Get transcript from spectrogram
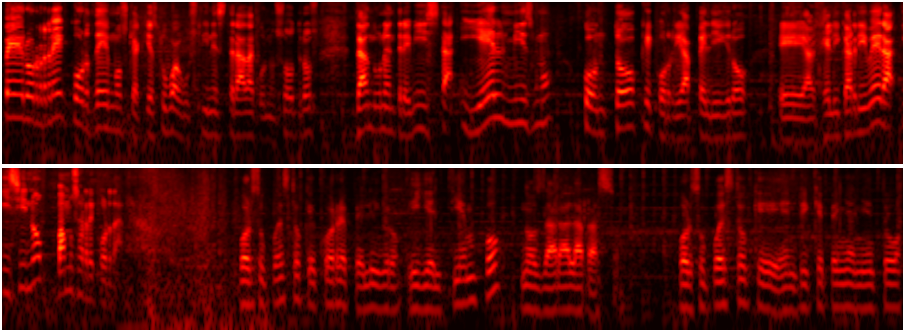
pero recordemos que aquí estuvo Agustín Estrada con nosotros dando una entrevista y él mismo contó que corría peligro eh, Angélica Rivera y si no, vamos a recordar. Por supuesto que corre peligro y el tiempo nos dará la razón. Por supuesto que Enrique Peña Nieto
